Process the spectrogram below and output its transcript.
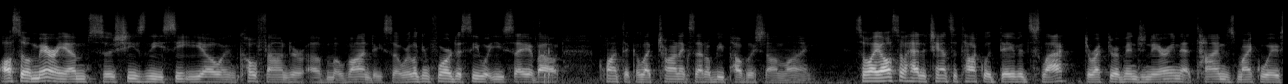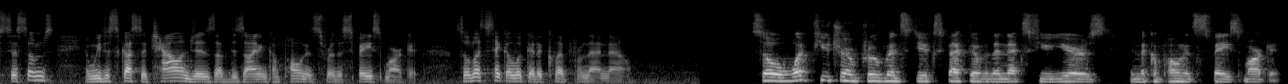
also Maryam. So she's the CEO and co-founder of Movandi. So we're looking forward to see what you say about Quantic Electronics. That'll be published online. So I also had a chance to talk with David Slack, Director of Engineering at Times Microwave Systems, and we discussed the challenges of designing components for the space market. So let's take a look at a clip from that now. So what future improvements do you expect over the next few years in the component space market?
